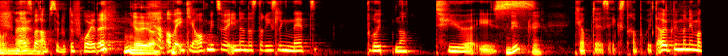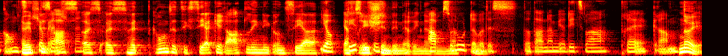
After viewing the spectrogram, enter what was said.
Oh Nein, nein. es war absolute Freude. ja, ja. Aber ich glaube mich zu erinnern, dass der Riesling nicht Brüt Natur ist. Wirklich? Ich glaube, der ist extra Brüt. Aber ich bin mir nicht mehr ganz Ich sicher, um habe das als, als, halt grundsätzlich sehr geradlinig und sehr Ja, erfrischend in Erinnerung. Absolut, Ne? aber das, da dann haben ja die zwei, drei Gramm Nein,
